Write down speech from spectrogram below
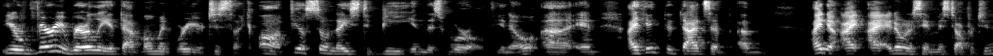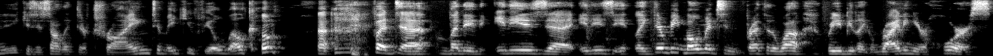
you're very rarely at that moment where you're just like, oh, it feels so nice to be in this world, you know. Uh, and I think that that's a, um, I know I I don't want to say a missed opportunity because it's not like they're trying to make you feel welcome. but uh, but it it is uh, it is it, like there'd be moments in Breath of the Wild where you'd be like riding your horse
